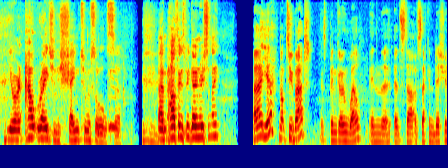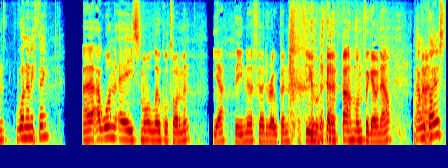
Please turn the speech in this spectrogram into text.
You're an outrage and a shame to us all, sir. Um, how things been going recently? Uh, yeah, not too bad. It's been going well in the at the start of second edition. Won anything? Uh, I won a small local tournament. Yeah, the Nerf Herder Open a few about a month ago now. How many And- players?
